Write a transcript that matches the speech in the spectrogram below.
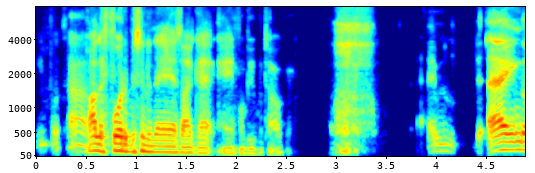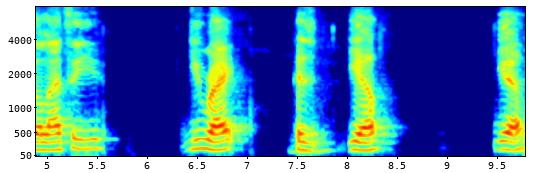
True. People talk. Probably 40% of the ass I got came from people talking. I'm- I ain't gonna lie to you. You right. Cause mm-hmm. yeah. Yeah.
